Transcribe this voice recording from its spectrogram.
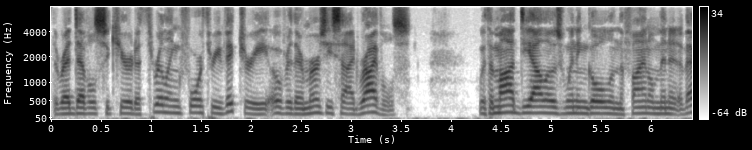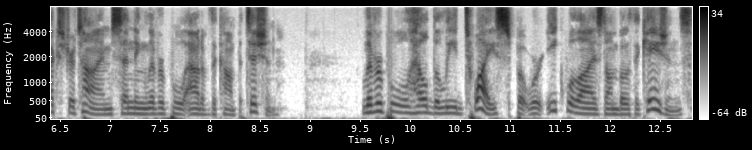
The Red Devils secured a thrilling 4-3 victory over their Merseyside rivals, with Amad Diallo's winning goal in the final minute of extra time sending Liverpool out of the competition. Liverpool held the lead twice but were equalized on both occasions,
